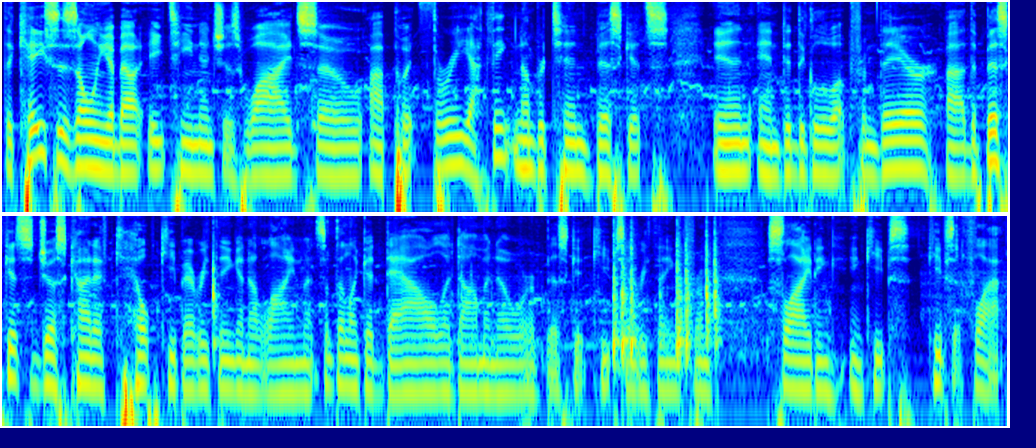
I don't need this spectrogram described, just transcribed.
The case is only about 18 inches wide, so I put three, I think number 10 biscuits in and did the glue up from there. Uh, the biscuits just kind of help keep everything in alignment. Something like a dowel, a domino, or a biscuit keeps everything from sliding and keeps keeps it flat.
